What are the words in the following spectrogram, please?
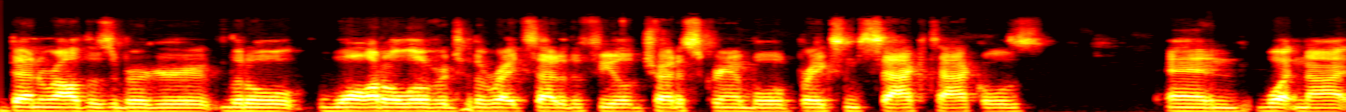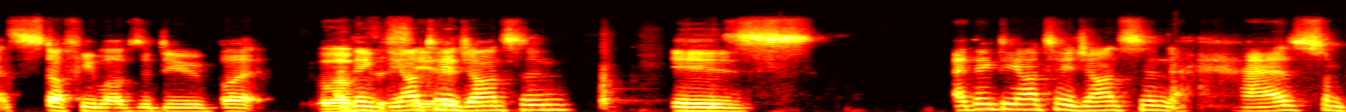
Ben Roethlisberger little waddle over to the right side of the field, try to scramble, break some sack tackles and whatnot, stuff he loves to do. But Love I think Diontae Johnson is I think Diontae Johnson has some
